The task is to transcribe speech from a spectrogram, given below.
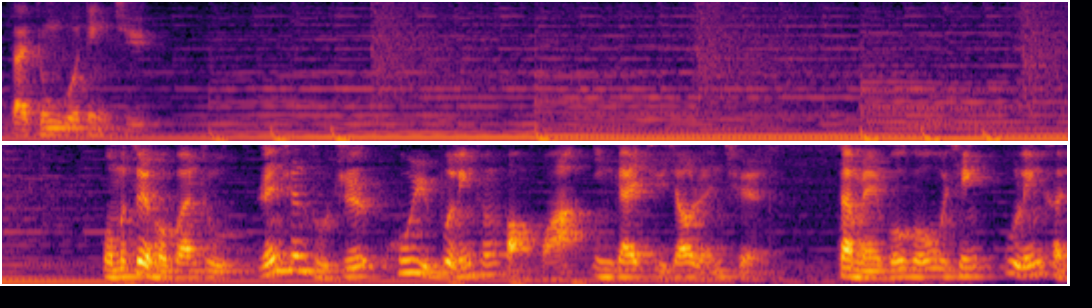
在中国定居。我们最后关注人权组织呼吁布林肯访华应该聚焦人权。在美国国务卿布林肯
